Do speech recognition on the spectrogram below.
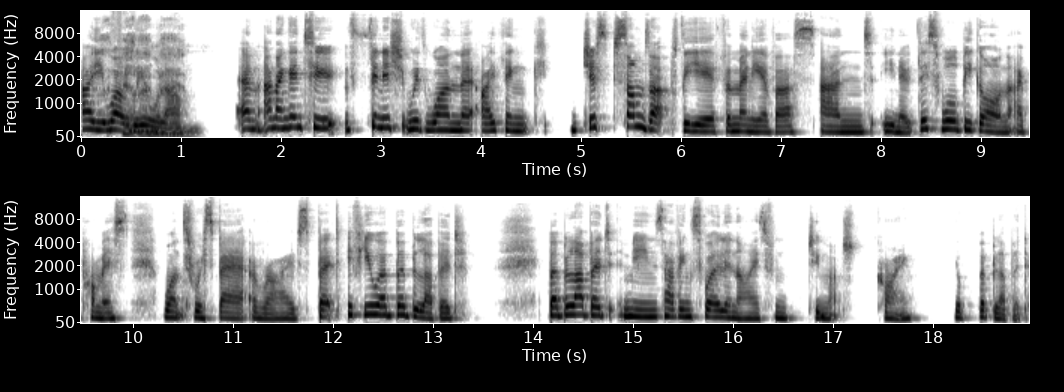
Oh, you, well, we I all are. Um, and I'm going to finish with one that I think just sums up the year for many of us. And, you know, this will be gone, I promise, once Respair arrives. But if you are beblubbered, beblubbered means having swollen eyes from too much crying. You're beblubbered.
